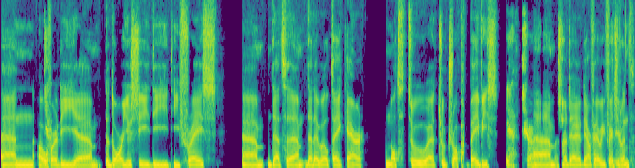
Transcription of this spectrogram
and over yeah. the um, the door you see the the phrase um, that um, that they will take care not to uh, to drop babies. Yeah, sure. Um, so they they are very vigilant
